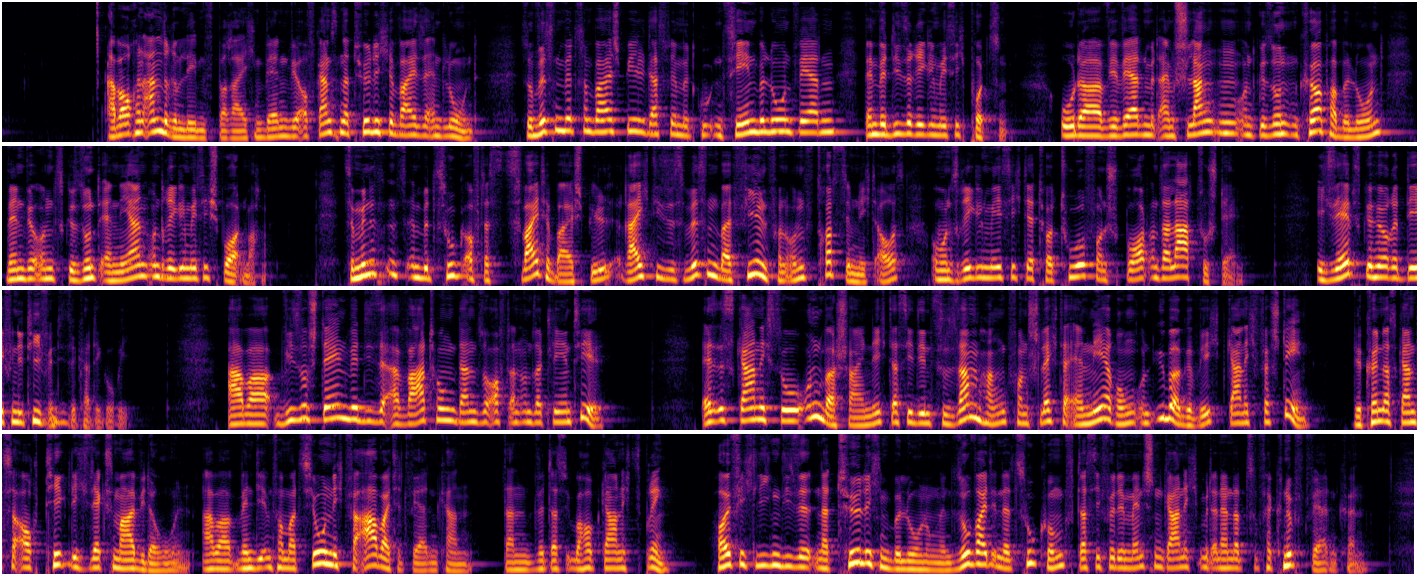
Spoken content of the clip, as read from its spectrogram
Aber auch in anderen Lebensbereichen werden wir auf ganz natürliche Weise entlohnt. So wissen wir zum Beispiel, dass wir mit guten Zähnen belohnt werden, wenn wir diese regelmäßig putzen. Oder wir werden mit einem schlanken und gesunden Körper belohnt, wenn wir uns gesund ernähren und regelmäßig Sport machen. Zumindest in Bezug auf das zweite Beispiel reicht dieses Wissen bei vielen von uns trotzdem nicht aus, um uns regelmäßig der Tortur von Sport und Salat zu stellen. Ich selbst gehöre definitiv in diese Kategorie. Aber wieso stellen wir diese Erwartungen dann so oft an unser Klientel? Es ist gar nicht so unwahrscheinlich, dass sie den Zusammenhang von schlechter Ernährung und Übergewicht gar nicht verstehen. Wir können das Ganze auch täglich sechsmal wiederholen, aber wenn die Information nicht verarbeitet werden kann, dann wird das überhaupt gar nichts bringen. Häufig liegen diese natürlichen Belohnungen so weit in der Zukunft, dass sie für den Menschen gar nicht miteinander zu verknüpft werden können.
